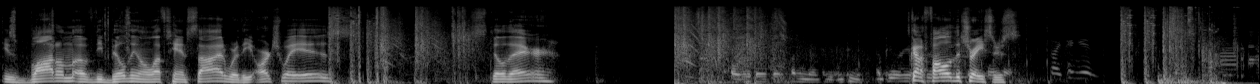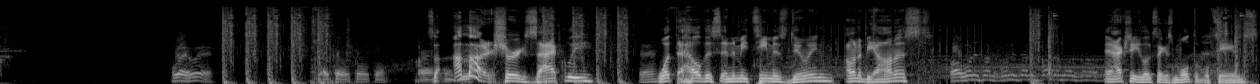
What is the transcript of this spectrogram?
He's bottom of the building on the left-hand side where the archway is. Still there. He's got to follow the tracers. Where, where? So I'm not sure exactly Okay. What the hell this enemy team is doing? I'm gonna be honest. Oh, one is on, one is on the bottom of, it actually looks like it's multiple teams.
